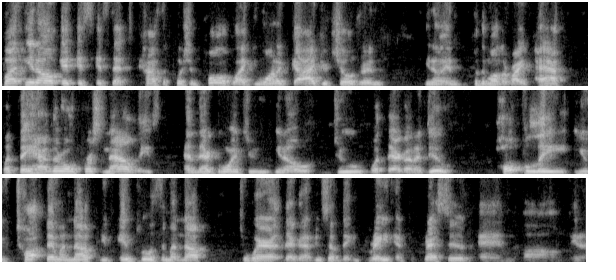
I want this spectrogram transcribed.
but you know, it, it's it's that constant push and pull of like you want to guide your children, you know, and put them on the right path, but they have their own personalities and they're going to, you know, do what they're going to do. Hopefully, you've taught them enough, you've influenced them enough to where they're going to do something great and progressive, and um, you know,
